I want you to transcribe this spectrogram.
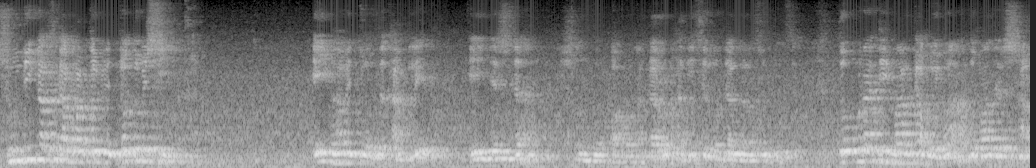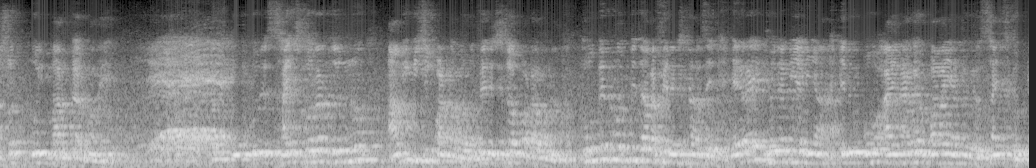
সুদি কাজ কারবার চলবে যত বেশি এইভাবে চলতে থাকলে এই দেশটা সুন্দর পাবো না, কারণ হাদিসের মধ্যে আল্লাহ রসুল বলছে তোমরা যে মার্কা হইবা তোমাদের শাসক ওই মার্কার মানে। সাইজ করার জন্য আমি কিছু পাঠাবো না ফেরেস্তাও পাঠাবো না। তোদের মধ্যে যারা ফেরেস্তা আছে, এরাই ধরে নিয়ে নিয়ে এরকম বহু আয়নাগর বানাইয়া তোদের সাইজ করবে।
